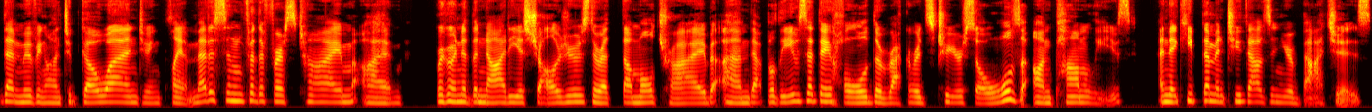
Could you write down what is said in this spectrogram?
then moving on to Goa and doing plant medicine for the first time. Um, we're going to the Nadi astrologers. They're a Tamil tribe um, that believes that they hold the records to your souls on palm leaves and they keep them in 2000 year batches.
